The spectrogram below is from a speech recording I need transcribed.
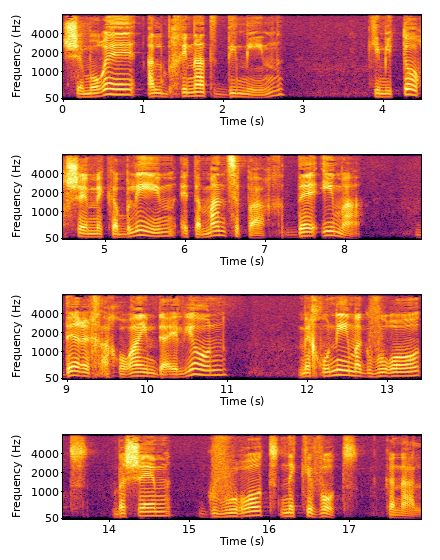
שמורה על בחינת דינין, כי מתוך שהם מקבלים את המנצפח דאימא דרך אחוריים דעליון, מכונים הגבורות בשם גבורות נקבות כנ"ל.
